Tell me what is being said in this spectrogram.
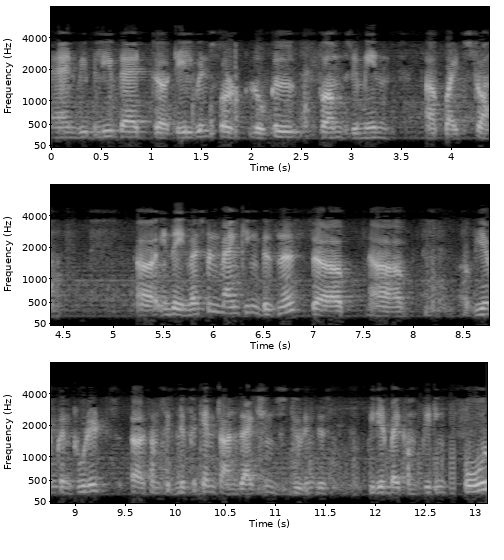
and we believe that uh, tailwinds for local firms remain uh, quite strong. Uh, in the investment banking business, uh, uh, we have concluded some significant transactions during this period by completing four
